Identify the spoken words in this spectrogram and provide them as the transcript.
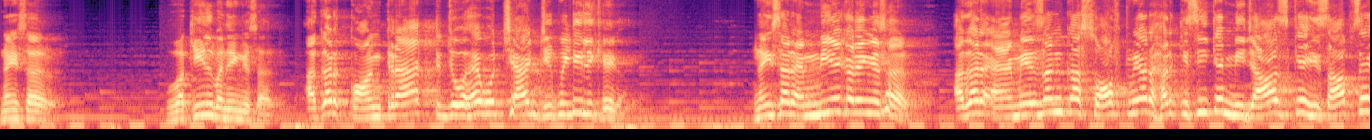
नहीं, सर। वकील बनेंगे, सर। अगर कॉन्ट्रैक्ट जो है वो चैट जीपीटी लिखेगा। नहीं सर एमबीए करेंगे सर। अगर अमेजन का सॉफ्टवेयर हर किसी के मिजाज के हिसाब से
